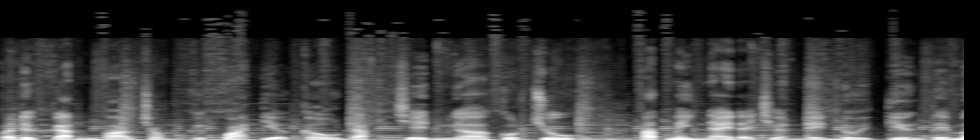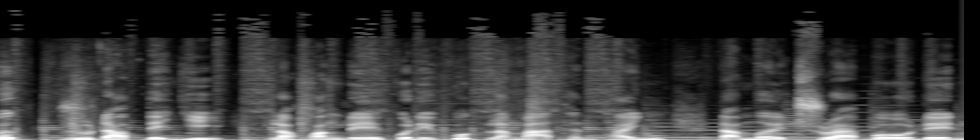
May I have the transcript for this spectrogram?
và được gắn vào trong một cái quả địa cầu đặt trên ờ, cột trụ. Phát minh này đã trở nên nổi tiếng tới mức Rudolf đệ nhị là hoàng đế của đế quốc La Mã thần thánh đã mời Treble đến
